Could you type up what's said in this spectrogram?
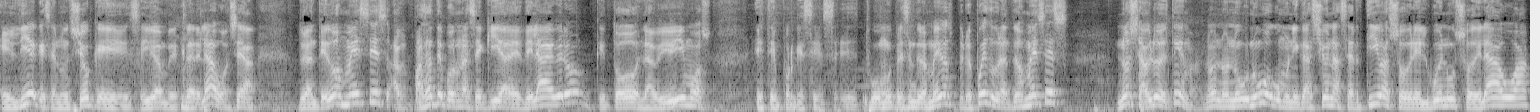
el día que se anunció que se iba a mezclar el agua. O sea, durante dos meses pasaste por una sequía de- del agro, que todos la vivimos, este, porque se- estuvo muy presente en los medios, pero después durante dos meses no se habló del tema, ¿no? No, no, no hubo comunicación asertiva sobre el buen uso del agua,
